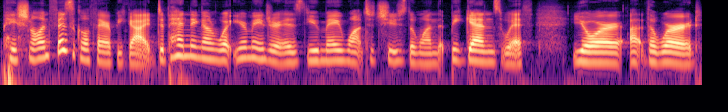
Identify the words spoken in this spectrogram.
occupational and physical therapy guide. Depending on what your major is, you may want to choose the one that begins with your uh, the word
